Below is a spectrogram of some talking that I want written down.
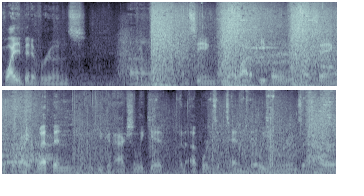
quite a bit of runes. Um, I'm seeing you know, a lot of people are saying with the right weapon, you can actually get an upwards of 10 million runes an hour.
